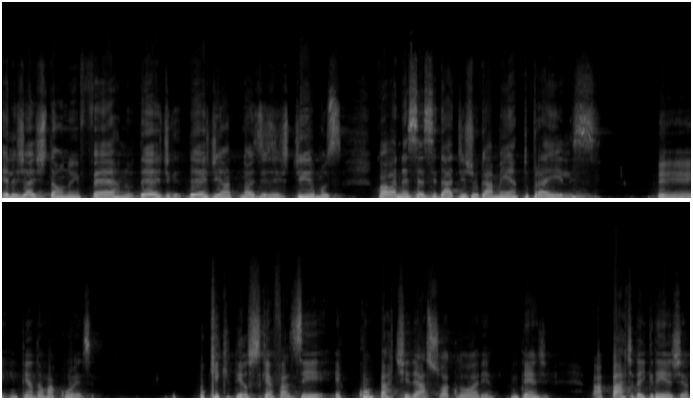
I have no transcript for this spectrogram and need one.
eles já estão no inferno desde, desde antes de nós existirmos. Qual a necessidade de julgamento para eles? É, entenda uma coisa. O que, que Deus quer fazer é compartilhar a sua glória, entende? A parte da igreja,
